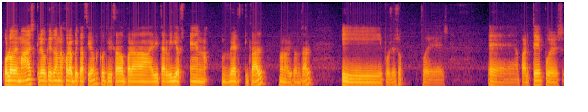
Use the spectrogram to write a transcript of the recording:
Por lo demás, creo que es la mejor aplicación que he utilizado para editar vídeos en vertical, no en horizontal. Y pues eso, pues eh, aparte, pues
